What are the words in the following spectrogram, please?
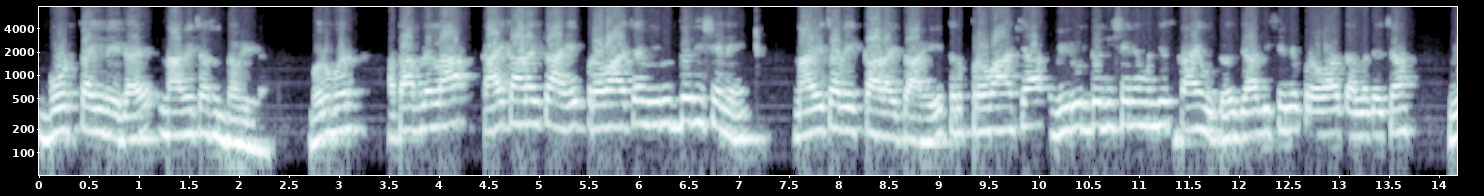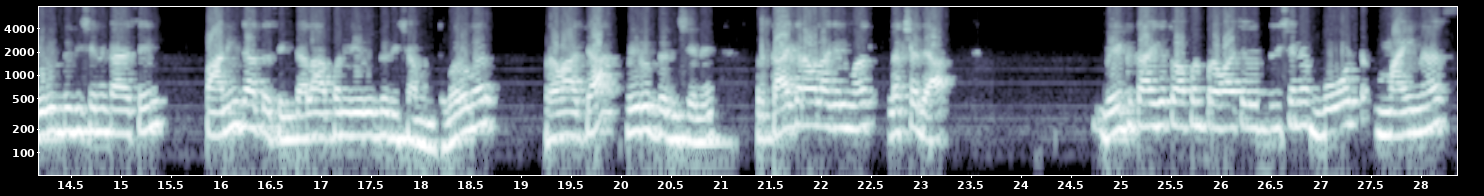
बोटचाही वेग आहे नावेचा सुद्धा वेग आहे. बरोबर? आता आपल्याला काय काढायचं आहे? प्रवाहाच्या विरुद्ध दिशेने नावेचा वेग काढायचा आहे तर प्रवाहाच्या विरुद्ध दिशेने म्हणजेच काय होतं? ज्या दिशेने प्रवाह चालला त्याच्या विरुद्ध दिशेने काय असेल? पाणी जात असेल त्याला आपण विरुद्ध दिशा म्हणतो बरोबर? प्रवाहाच्या विरुद्ध दिशेने. तर काय करावं लागेल मग? लक्ष द्या. वेग काय घेतो आपण प्रवाहाच्या विरुद्ध दिशेने? Boat minus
